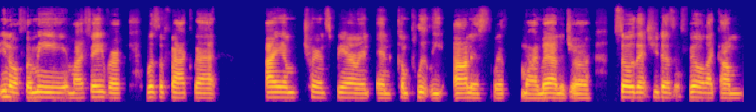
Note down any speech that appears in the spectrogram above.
you know for me in my favor was the fact that I am transparent and completely honest with my manager so that she doesn't feel like I'm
